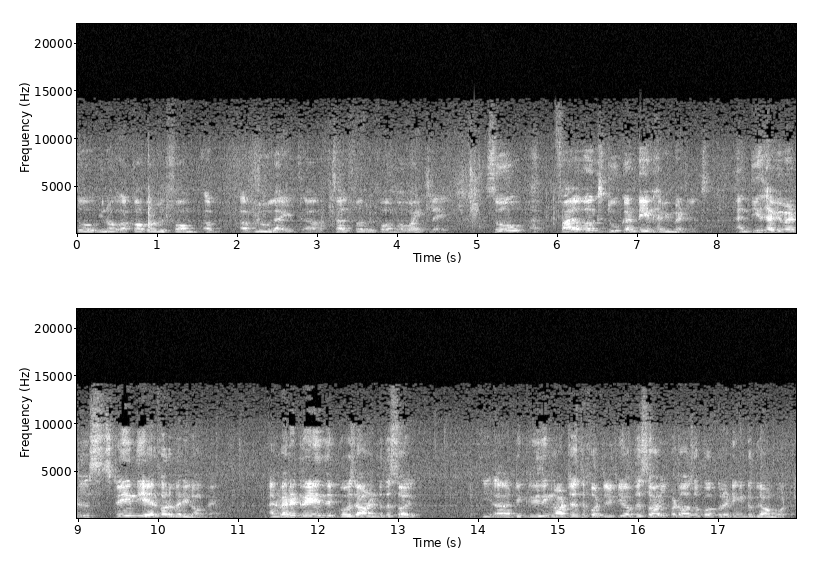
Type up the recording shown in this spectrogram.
So you know, a copper will form a, a blue light, uh, sulfur will form a white light. So uh, fireworks do contain heavy metals, and these heavy metals stay in the air for a very long time. And when it rains, it goes down into the soil, uh, decreasing not just the fertility of the soil but also percolating into groundwater.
